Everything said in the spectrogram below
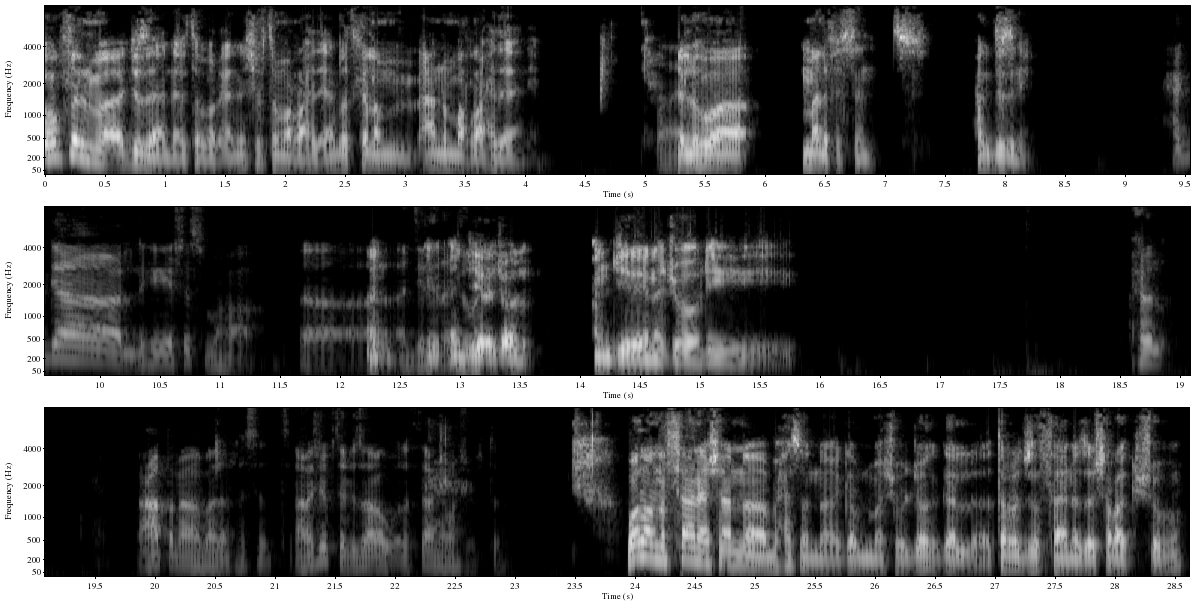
هو- فيلم جزئين يعتبر يعني شفته مرة واحدة. يعني بتكلم عنه مرة واحدة يعني. طيب. اللي هو مالفيسنت حق ديزني حق اللي هي شو اسمها؟ آه، أنجلينا جولي. جولي. انجلينا جولي. حلو. عطنا مالفيسنت أنا شفت الجزء الأول الثاني ما شفته. والله أنا الثاني عشان ابو حسن قبل ما أشوف الجوكر قال ترى الجزء الثاني نزل إيش رأيك تشوفه؟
